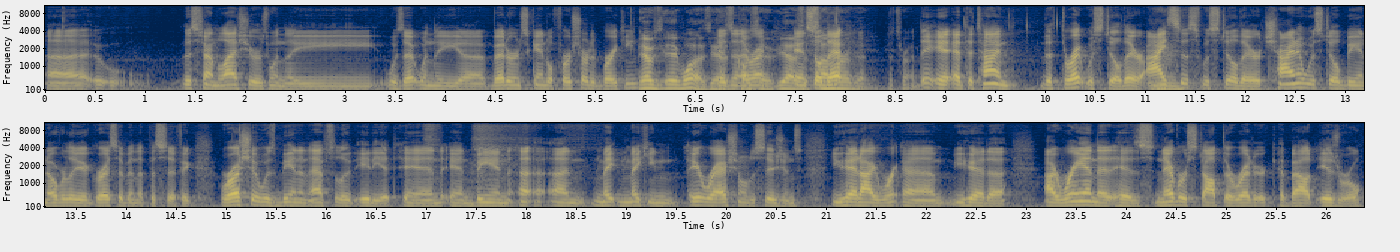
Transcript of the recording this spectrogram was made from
uh, this time last year is when the, was that when the uh, veteran scandal first started breaking? It was, it was yeah. Isn't that right? to- yeah, and so that. That's right. they- at the time, the threat was still there. Mm-hmm. ISIS was still there. China was still being overly aggressive in the Pacific. Russia was being an absolute idiot and and being uh, uh, ma- making irrational decisions. You had Iran, um, you had uh, Iran that has never stopped their rhetoric about Israel.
